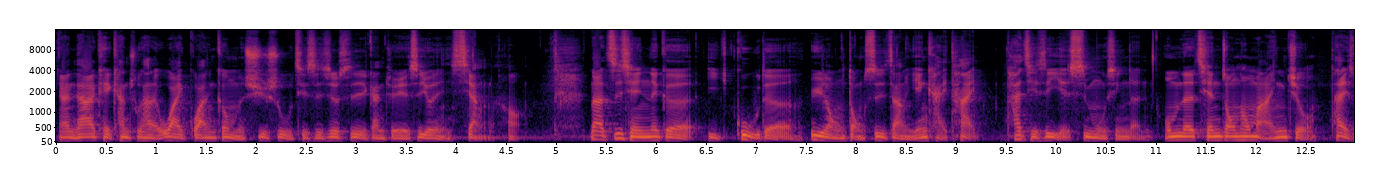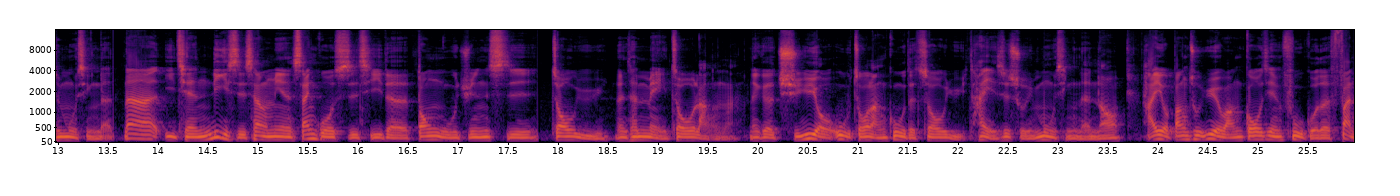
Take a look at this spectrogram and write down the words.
那大家可以看出他的外观跟我们叙述，其实就是感觉也是有点像哈。那之前那个已故的裕隆董事长严凯泰。他其实也是木星人。我们的前总统马英九，他也是木星人。那以前历史上面三国时期的东吴军师周瑜，人称美周郎嘛，那个曲有误周郎顾的周瑜，他也是属于木星人哦。还有帮助越王勾践复国的范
